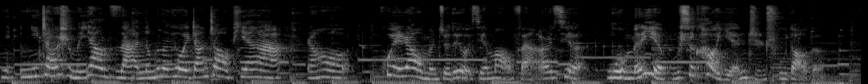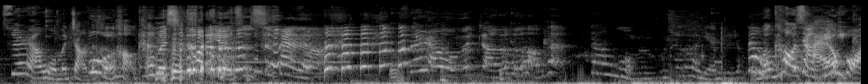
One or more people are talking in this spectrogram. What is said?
你你长什么样子啊？能不能给我一张照片啊？然后会让我们觉得有些冒犯，而且我们也不是靠颜值出道的。虽然我们长得很好看，我们是靠颜值吃饭的。虽然我们长得很好看，但我们不是靠颜值，我们靠才华。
